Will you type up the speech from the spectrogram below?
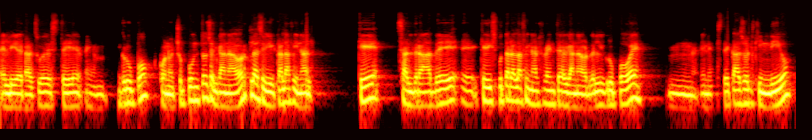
el liderazgo de este em, grupo con ocho puntos. El ganador clasifica a la final, que saldrá de, eh, que disputará la final frente al ganador del grupo B. Mm, en este caso, el Quindío,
